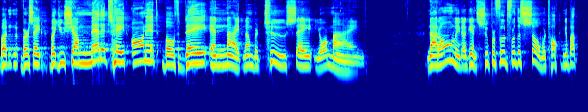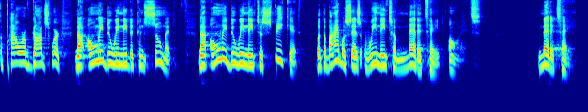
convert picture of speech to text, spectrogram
But verse 8, but you shall meditate on it both day and night. Number two, say your mind. Not only, again, superfood for the soul, we're talking about the power of God's word. Not only do we need to consume it, not only do we need to speak it, but the Bible says we need to meditate on it. Meditate.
